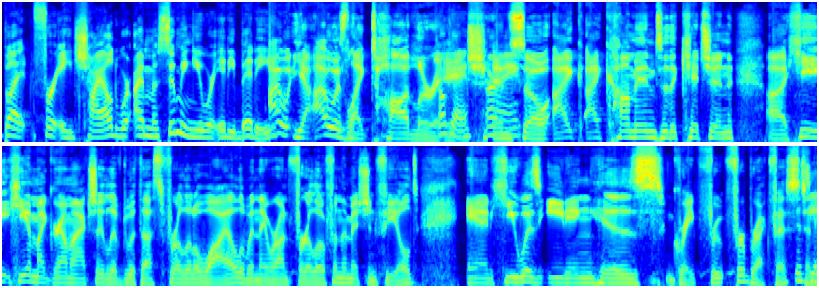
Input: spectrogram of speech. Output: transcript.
but for a child, where I'm assuming you were itty bitty. I w- yeah, I was like toddler Okay, age, and so I I come into the kitchen. Uh, he he and my grandma actually lived with us for a little while when they were on furlough from the mission field, and he was eating his grapefruit for breakfast. He,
